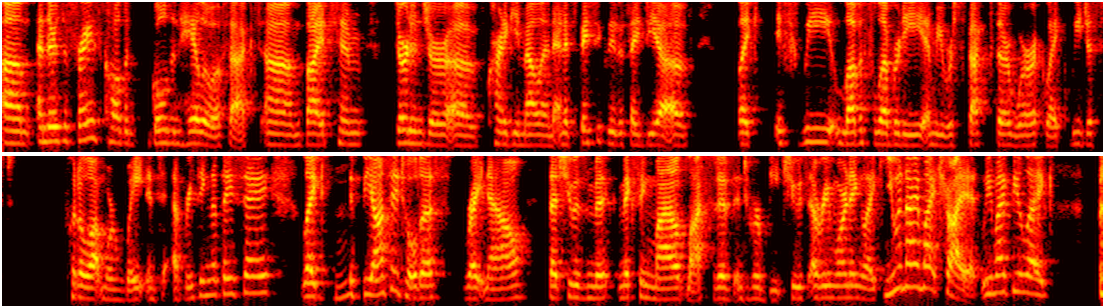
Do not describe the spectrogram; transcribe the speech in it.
Um, and there's a phrase called the golden halo effect um, by Tim Derdenger of Carnegie Mellon. And it's basically this idea of like, if we love a celebrity and we respect their work, like we just put a lot more weight into everything that they say. Like mm-hmm. if Beyonce told us right now that she was mi- mixing mild laxatives into her beet juice every morning, like you and I might try it. We might be like,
